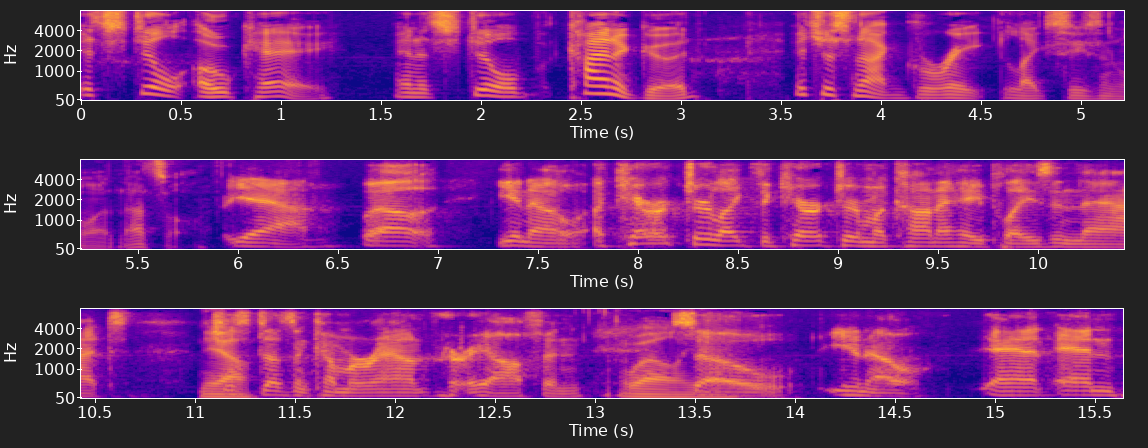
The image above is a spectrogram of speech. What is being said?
it's still okay, and it's still kind of good. It's just not great like season one. That's all. yeah. Well, you know, a character like the character McConaughey plays in that Yeah. just doesn't come around very often. Well, so you know and and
